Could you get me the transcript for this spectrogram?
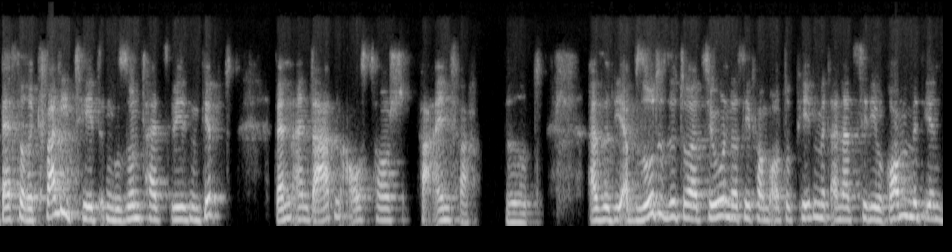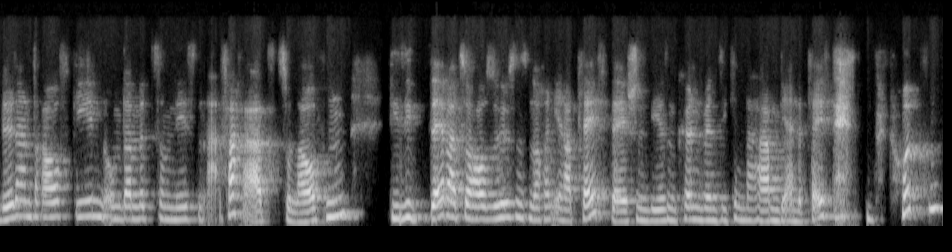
bessere Qualität im Gesundheitswesen gibt, wenn ein Datenaustausch vereinfacht wird. Also die absurde Situation, dass sie vom Orthopäden mit einer CD-ROM mit ihren Bildern draufgehen, um damit zum nächsten Facharzt zu laufen, die sie selber zu Hause höchstens noch in ihrer Playstation lesen können, wenn sie Kinder haben, die eine Playstation benutzen.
